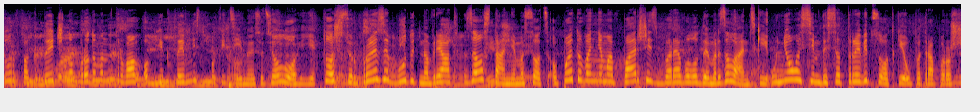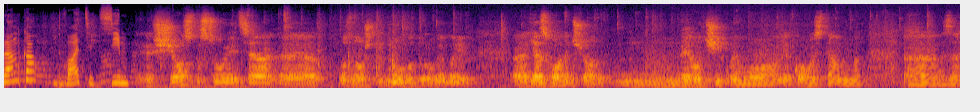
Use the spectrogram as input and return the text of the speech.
тур фактично продемонстрував об'єктивність офіційної соціології. Тож сюрпризи будуть навряд. За останніми соцопитуваннями першість бере Володимир Зеленський. У нього 73%, у Петра Порошенка 27%. Що стосується е, знову ж таки другого туру виборів, е, я згоден, що не очікуємо якогось там е, не знаю,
